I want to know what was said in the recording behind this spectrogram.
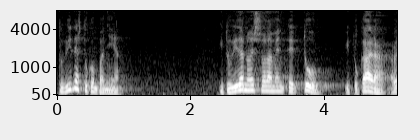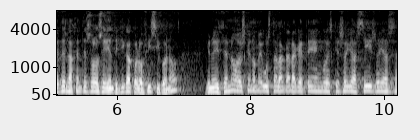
Tu vida es tu compañía. Y tu vida no es solamente tú y tu cara. A veces la gente solo se identifica con lo físico, ¿no? Y uno dice, no, es que no me gusta la cara que tengo, es que soy así, soy así.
